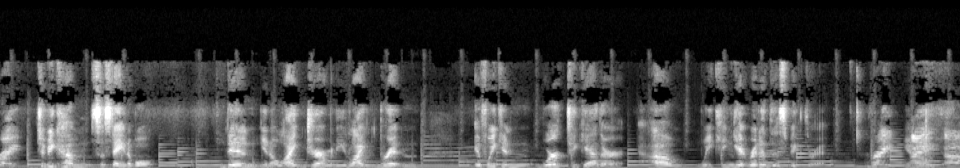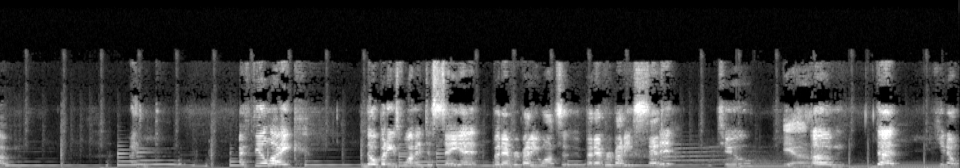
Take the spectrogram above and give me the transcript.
Right. to become sustainable, then, you know, like Germany, like Britain, if we can work together, um, we can get rid of this big threat. Right. You I know? um I I feel like nobody's wanted to say it, but everybody wants it but everybody said it too. Yeah. Um that, you know,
